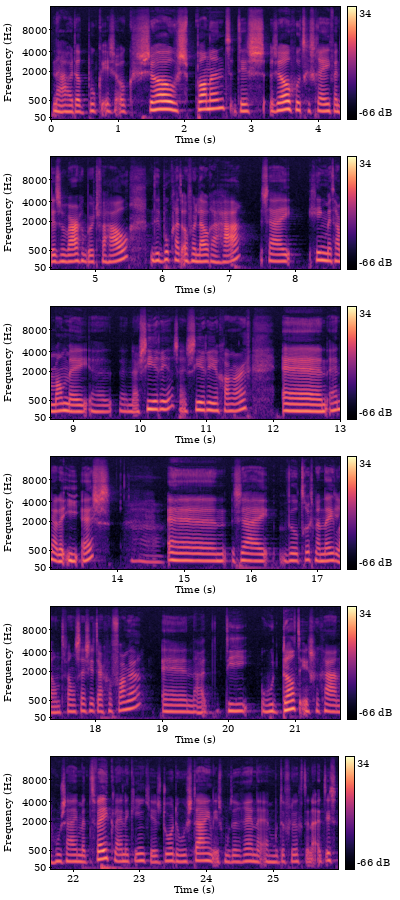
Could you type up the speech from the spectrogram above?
nou, dat boek is ook zo spannend. Het is zo goed geschreven en dit is een waar gebeurd verhaal. Dit boek gaat over Laura H. Zij ging met haar man mee uh, naar Syrië, zijn Syriëganger, en, en naar de IS. Ah. En zij wil terug naar Nederland, want zij zit daar gevangen. En nou, die, hoe dat is gegaan, hoe zij met twee kleine kindjes door de woestijn is moeten rennen en moeten vluchten. Nou, het is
